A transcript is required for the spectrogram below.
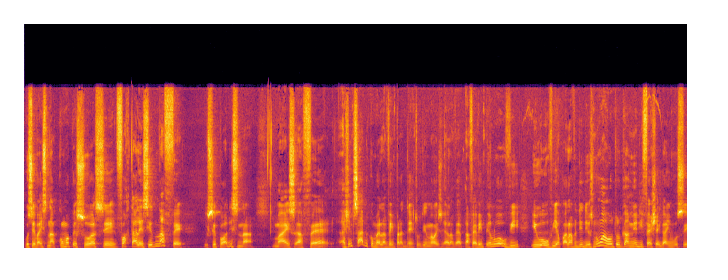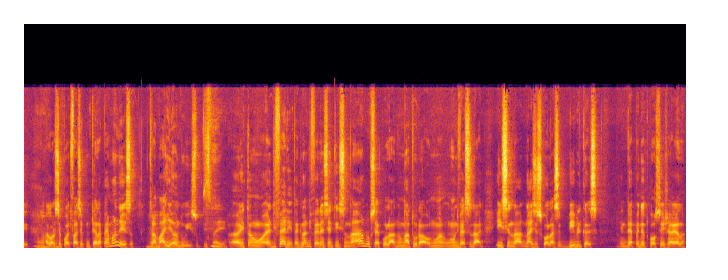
você vai ensinar como a pessoa ser fortalecido na fé. Você pode ensinar. Mas a fé, a gente sabe como ela vem para dentro de nós. Ela, a fé vem pelo ouvir e o ouvir a palavra de Deus. Não há uhum. outro caminho de fé chegar em você. Uhum. Agora você pode fazer com que ela permaneça, uhum. trabalhando isso. Isso aí. Ah, então é diferente. A grande diferença entre ensinar no secular, no natural, numa, numa universidade, e ensinar nas escolas bíblicas, independente qual seja ela,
